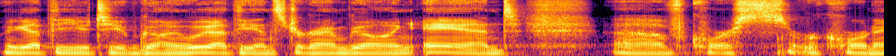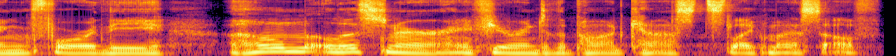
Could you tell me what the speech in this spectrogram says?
we got the YouTube going, we got the Instagram going, and uh, of course, recording for the home listener if you're into the podcasts like myself.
